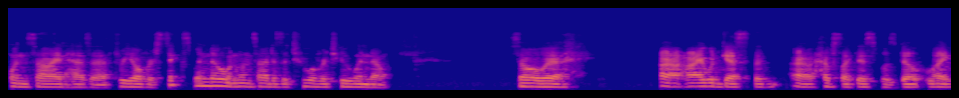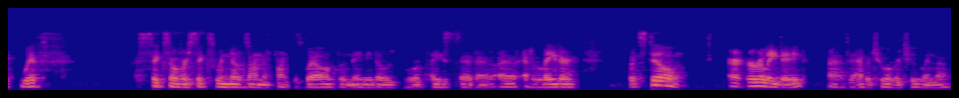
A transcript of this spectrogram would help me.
one side has a three over six window and one side is a two over two window. So uh, I would guess that a house like this was built like with six over six windows on the front as well, but maybe those were replaced at a, at a later, but still early date uh, to have a two over two window.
